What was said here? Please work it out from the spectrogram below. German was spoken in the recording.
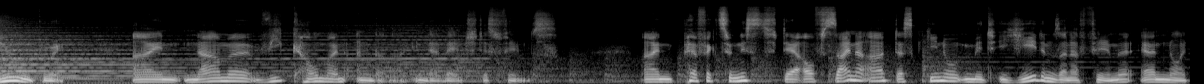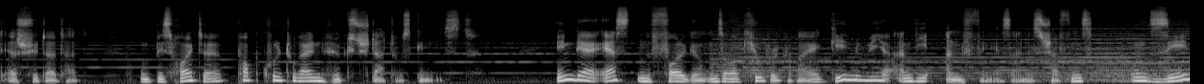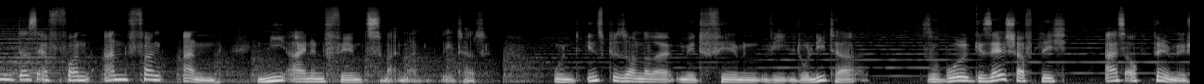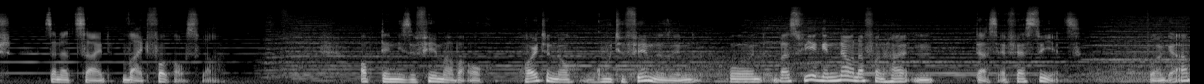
Kubrick. Ein Name wie kaum ein anderer in der Welt des Films. Ein Perfektionist, der auf seine Art das Kino mit jedem seiner Filme erneut erschüttert hat und bis heute popkulturellen Höchststatus genießt. In der ersten Folge unserer Kubrick-Reihe gehen wir an die Anfänge seines Schaffens und sehen, dass er von Anfang an nie einen Film zweimal gedreht hat. Und insbesondere mit Filmen wie Lolita sowohl gesellschaftlich als auch filmisch seiner Zeit weit voraus war. Ob denn diese Filme aber auch heute noch gute Filme sind und was wir genau davon halten, das erfährst du jetzt. Folge ab.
